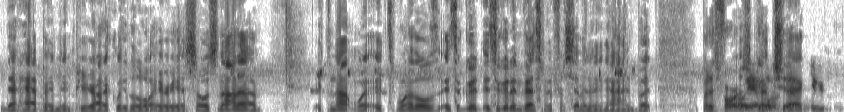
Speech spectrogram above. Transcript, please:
that happen in periodically little areas. So it's not a, it's not one. It's one of those. It's a good. It's a good investment for seven ninety nine. But but as far Oh as yeah, gut check, definitely.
